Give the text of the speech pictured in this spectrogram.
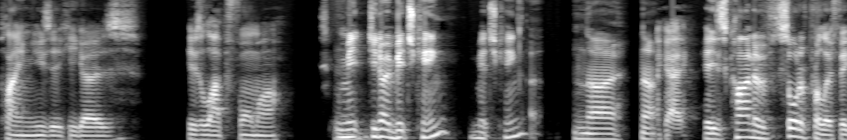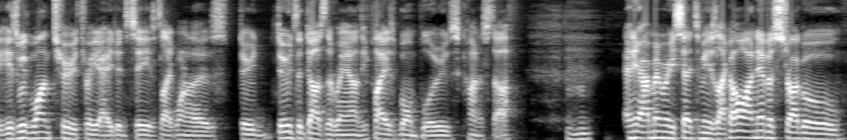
playing music, he goes, He's a live performer. Mi- Do you know Mitch King? Mitch King? no, no, Okay, he's kind of sort of prolific. He's with one, two, three agencies, like one of those dude dudes that does the rounds. He plays born blues kind of stuff. Mhm. And he, I remember he said to me, "He's like, oh, I never struggle."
